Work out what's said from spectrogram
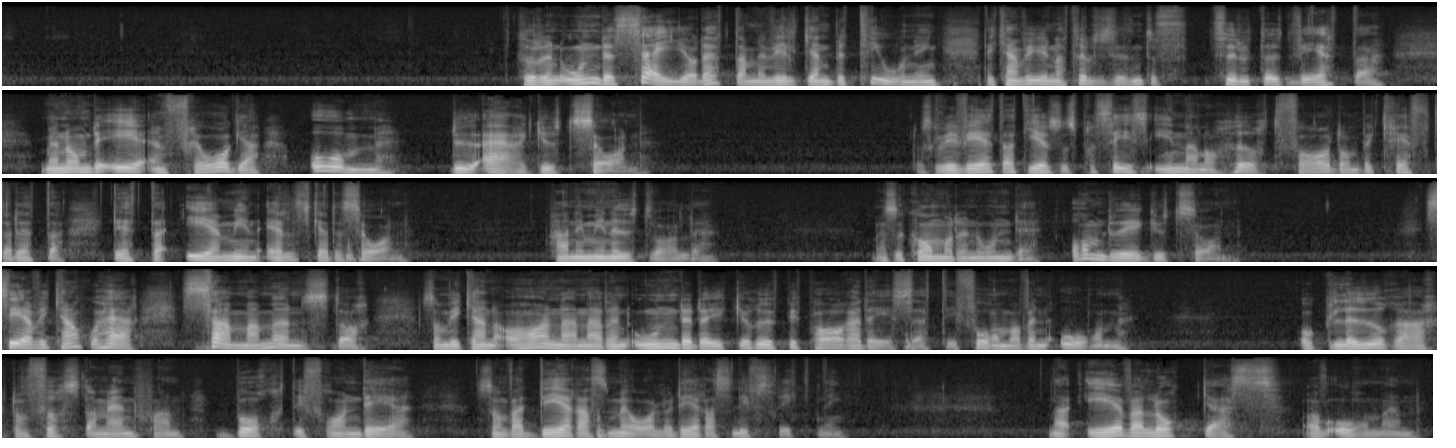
Hur den onde säger detta, med vilken betoning, det kan vi ju naturligtvis inte fullt ut veta. Men om det är en fråga om du är Guds son, då ska vi veta att Jesus precis innan har hört Fadern bekräfta detta. Detta är min älskade son. Han är min utvalde. Men så kommer den onde. Om du är Guds son. Ser vi kanske här samma mönster som vi kan ana när den onde dyker upp i paradiset i form av en orm och lurar de första människan bort ifrån det som var deras mål och deras livsriktning när Eva lockas av ormen.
